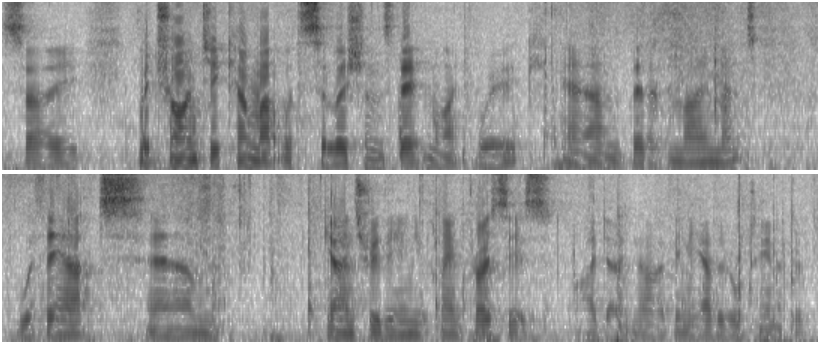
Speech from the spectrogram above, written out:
So we're trying to come up with solutions that might work, um, but at the moment, without um, going through the annual plan process, I don't know of any other alternative.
